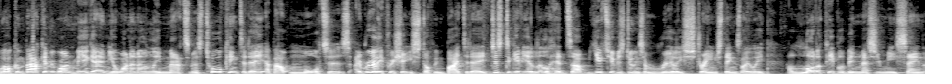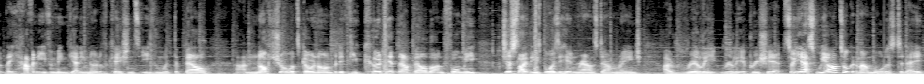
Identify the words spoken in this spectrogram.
Welcome back everyone, me again, your one and only Matsimus, talking today about mortars. I really appreciate you stopping by today. Just to give you a little heads up, YouTube is doing some really strange things lately. A lot of people have been messaging me saying that they haven't even been getting notifications even with the bell. I'm not sure what's going on, but if you could hit that bell button for me, just like these boys are hitting rounds down range, I really, really appreciate it. So yes, we are talking about mortars today,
